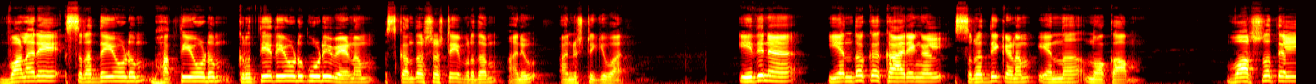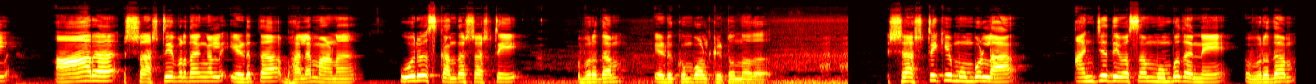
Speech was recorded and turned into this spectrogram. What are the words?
വളരെ ശ്രദ്ധയോടും ഭക്തിയോടും കൃത്യതയോടുകൂടി വേണം സ്കന്ദഷ്ഠി വ്രതം അനു അനുഷ്ഠിക്കുവാൻ. ഇതിന് എന്തൊക്കെ കാര്യങ്ങൾ ശ്രദ്ധിക്കണം എന്ന് നോക്കാം. വർഷത്തിൽ ആറ് ഷഷ്ടിവ്രതങ്ങൾ എടുത്ത ഫലമാണ് ഒരു സ്കന്ദഷ്ഠി വ്രതം എടുക്കുമ്പോൾ കിട്ടുന്നത്. ഷഷ്ടിക്ക് മുമ്പുള്ള അഞ്ച് ദിവസം മുമ്പ് തന്നെ വ്രതം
